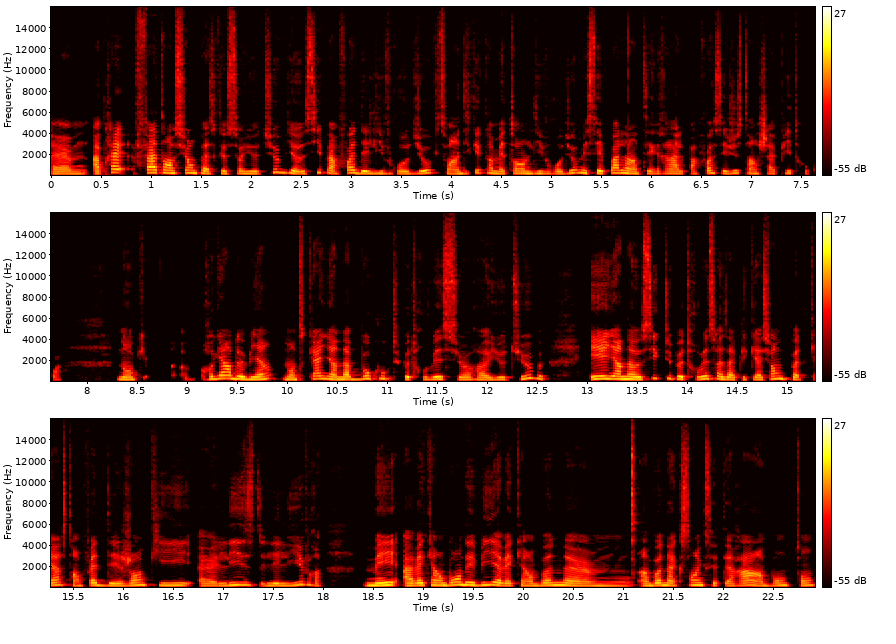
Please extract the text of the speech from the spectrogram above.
Euh, après, fais attention parce que sur YouTube, il y a aussi parfois des livres audio qui sont indiqués comme étant livre audio, mais c'est pas l'intégrale. Parfois, c'est juste un chapitre ou quoi. Donc, regarde bien. En tout cas, il y en a beaucoup que tu peux trouver sur euh, YouTube. Et il y en a aussi que tu peux trouver sur les applications de podcast, en fait, des gens qui lisent les livres mais avec un bon débit, avec un bon, accent, etc., un bon ton.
